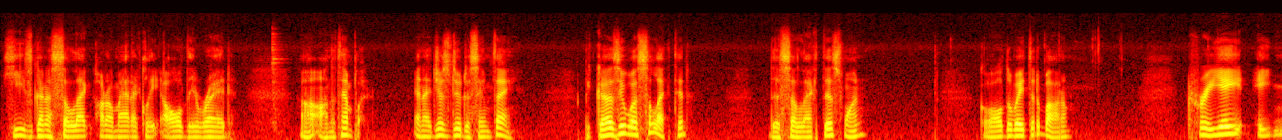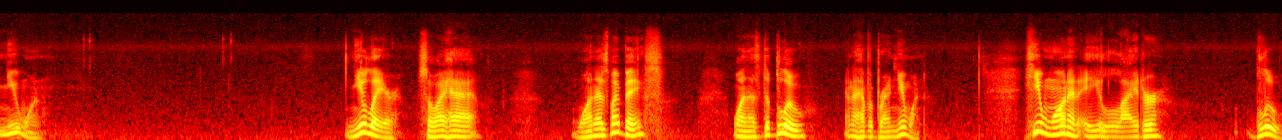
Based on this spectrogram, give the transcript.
he's going to select automatically all the red uh, on the template. And I just do the same thing. Because it was selected, deselect this one, go all the way to the bottom, create a new one. New layer. So I have one as my base, one as the blue, and I have a brand new one. He wanted a lighter blue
